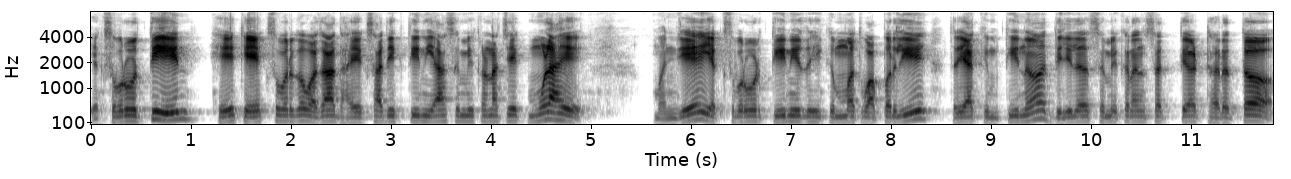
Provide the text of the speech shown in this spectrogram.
एक्स बरोबर तीन हे के एक्स वर्ग वजा दहा एक्स अधिक तीन या समीकरणाचे एक मूळ आहे. म्हणजे एक्स बरोबर तीन ही जर ही किंमत वापरली तर या किमतीनं दिलेलं समीकरण सत्य ठरतं.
